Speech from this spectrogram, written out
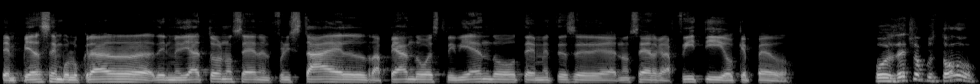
te empiezas a involucrar de inmediato, no sé, en el freestyle, rapeando, escribiendo, te metes, eh, no sé, al graffiti o qué pedo. Pues de hecho, pues todo,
